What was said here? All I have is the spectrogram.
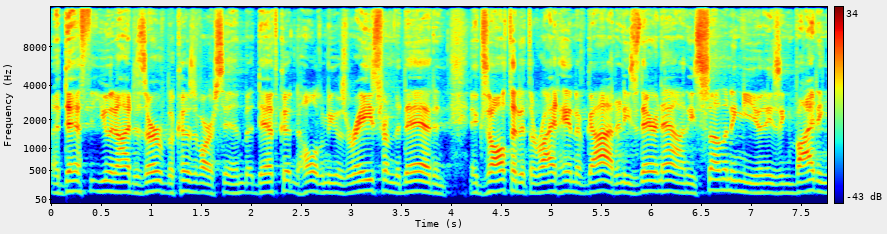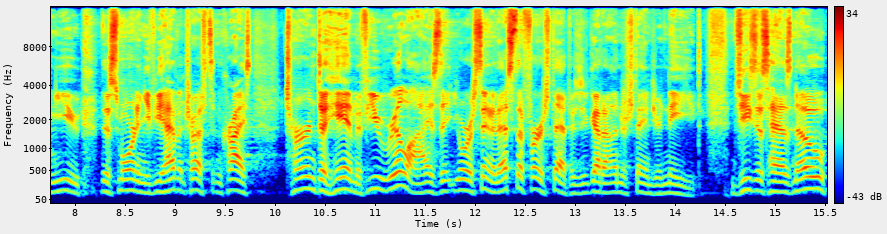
a death that you and I deserve because of our sin, but death couldn't hold him. He was raised from the dead and exalted at the right hand of God. And he's there now and he's summoning you and he's inviting you this morning. If you haven't trusted in Christ, turn to him. If you realize that you're a sinner, that's the first step is you've got to understand your need. Jesus has no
